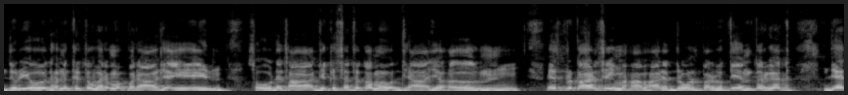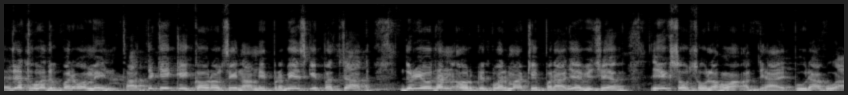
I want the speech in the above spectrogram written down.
दुर्योधन कृतवर्म पराजय। षोडशाधिक शतमोध्याय इस प्रकार से महाभारत द्रोण पर्व के अंतर्गत जयद्रथ वध पर्व में सात्यकी के कौरव सेना में प्रवेश के पश्चात दुर्योधन और कृतवर्मा के पराजय विषयक एक सौ सोलहवा अध्याय पूरा हुआ।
